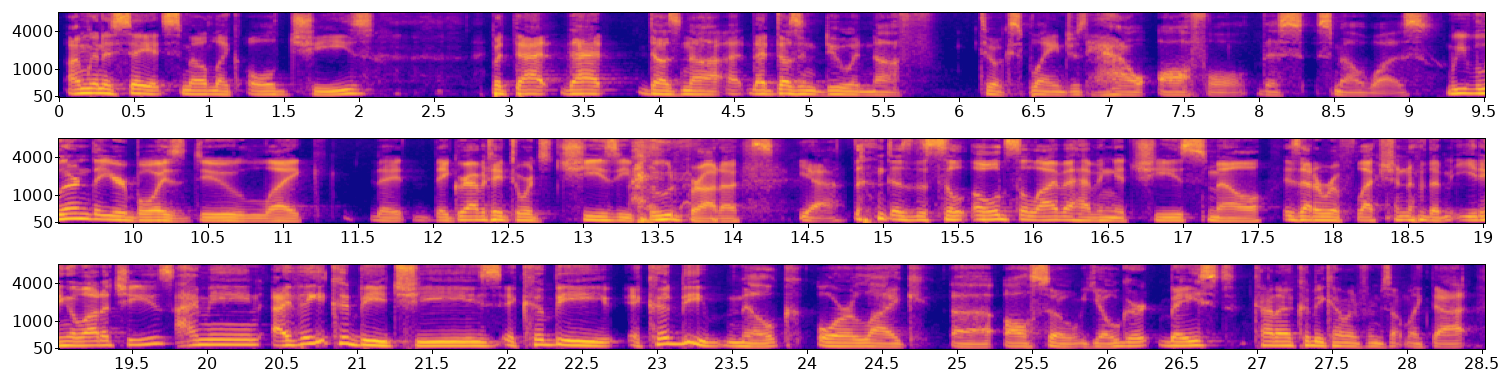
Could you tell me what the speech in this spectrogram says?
I'm going to say it smelled like old cheese but that that does not that doesn't do enough to explain just how awful this smell was. We've learned that your boys do like they they gravitate towards cheesy food products. Yeah. Does the sal- old saliva having a cheese smell is that a reflection of them eating a lot of cheese? I mean, I think it could be cheese. It could be it could be milk or like uh, also yogurt based. Kind of could be coming from something like that.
